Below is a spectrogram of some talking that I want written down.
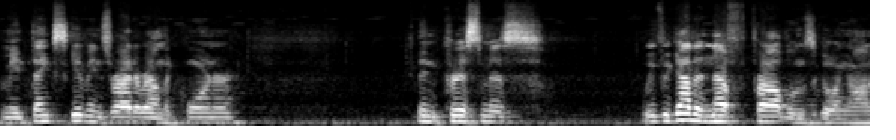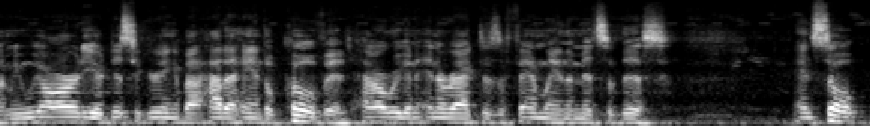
I mean, Thanksgiving's right around the corner, then Christmas. We've got enough problems going on. I mean, we already are disagreeing about how to handle COVID. How are we going to interact as a family in the midst of this? And so,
